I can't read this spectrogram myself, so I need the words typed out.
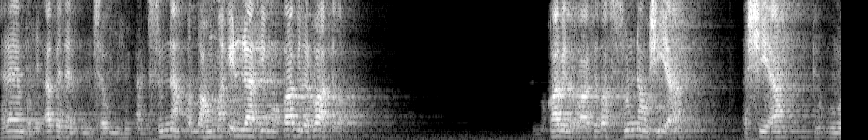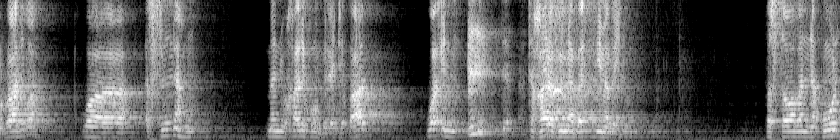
فلا ينبغي أبدا أن نسميهم أهل السنة. اللهم إلا في مقابل الرافضة. مقابل الرافضة السنة وشيعة. الشيعة هم الرافضة والسنة هم من يخالفهم بالاعتقاد وإن تخالف فيما فيما بينهم. فالصواب أن نقول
